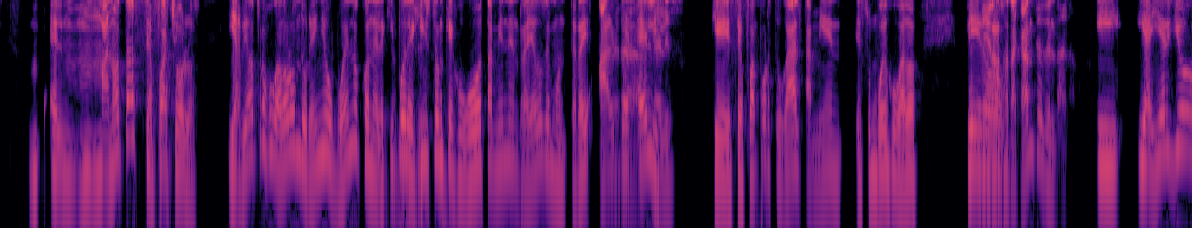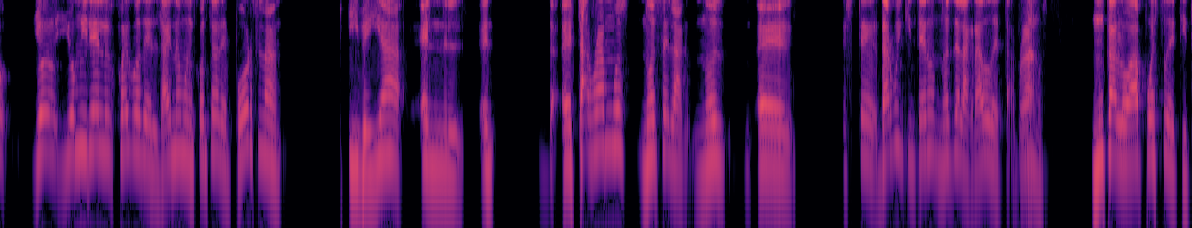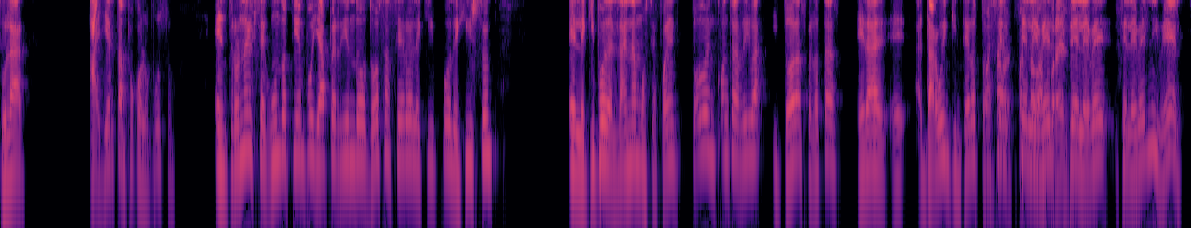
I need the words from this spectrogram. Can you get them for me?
el Manotas se fue a Cholos. Y había otro jugador hondureño bueno con el equipo de. Houston que jugó también en Rayados de Monterrey, Albert Ellis. que se fue a Portugal también, es un buen jugador. Y Pero eran los atacantes del Dynamo. y, y ayer yo, yo, yo miré el juego del Dynamo en contra de Portland y veía en el. En, eh, Ramos no es, el, no es eh, este Darwin Quintero no es del agrado de Tad Ramos. Nunca lo ha puesto de titular. Ayer tampoco lo puso. Entró en el segundo tiempo ya perdiendo 2 a 0 el equipo de Houston. El equipo del Dynamo se fue todo en contra arriba y todas las pelotas era eh, Darwin Quintero. se- le ve, se, le ve, se le ve el nivel.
